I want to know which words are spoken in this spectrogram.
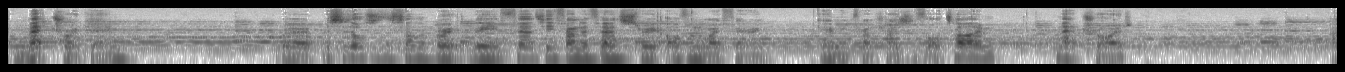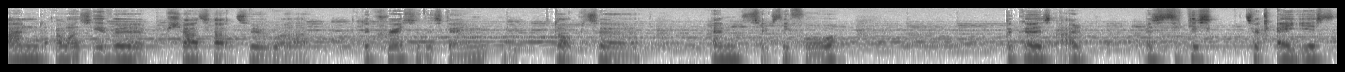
a Metroid game, where this is also to celebrate the 30th anniversary of one of my favourite gaming franchises of all time, Metroid. And I want to give a shout out to uh, the creator of this game, Dr. M64, because I this took eight years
